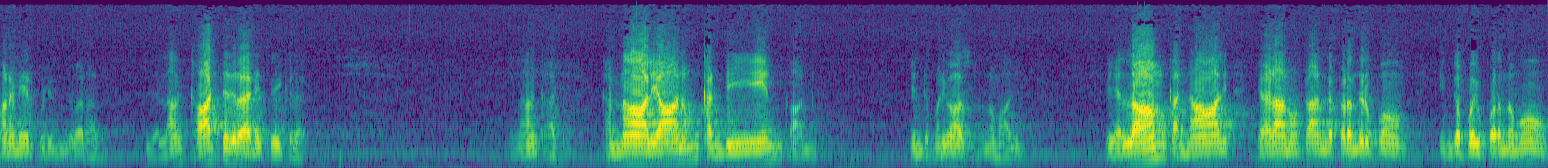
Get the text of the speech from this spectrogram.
மனமேற்படிலிருந்து வராங்க. இதெல்லாம் காட்டுகிறாரே தேய்க்கல இதெல்லாம் காட்டு. கண்ணாலியானும் கண்டேன் காணும் என்று மணிவாசன் சொன்ன மாதிரி எல்லாம் கண்ணால் ஏழாம் நூற்றாண்டுல பிறந்திருப்போம். எங்க போய் பிறந்தோமோ?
